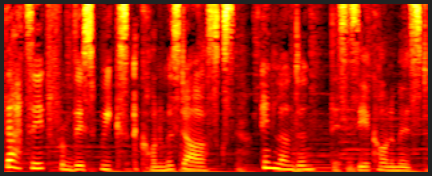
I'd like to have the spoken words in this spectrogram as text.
That's it from this week's Economist Asks. In London, this is The Economist.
